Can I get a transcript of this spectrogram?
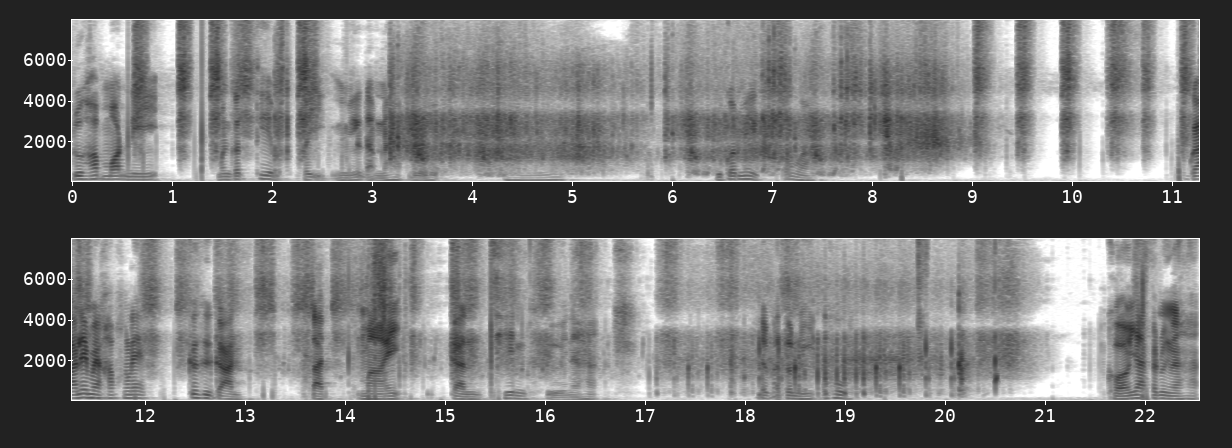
ดูครับมอดนี้ มันก็เทพไปอีกหนึ่งระดับนะฮะดูดูก้อนเมฆโอ้ว้าวการเล่นไหมครับครั้งแรกก็คือการตัดไม้ กันเช่นเคยนะฮะแล้วก็ต้นนี้โอ้โหขออนุญาตแป๊บนึงนะฮะ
